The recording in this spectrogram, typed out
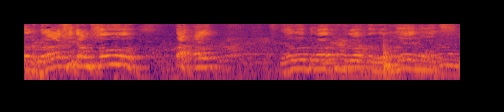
Ale bráči tam jsou. Hele, brácho, brácho, za mě nic.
